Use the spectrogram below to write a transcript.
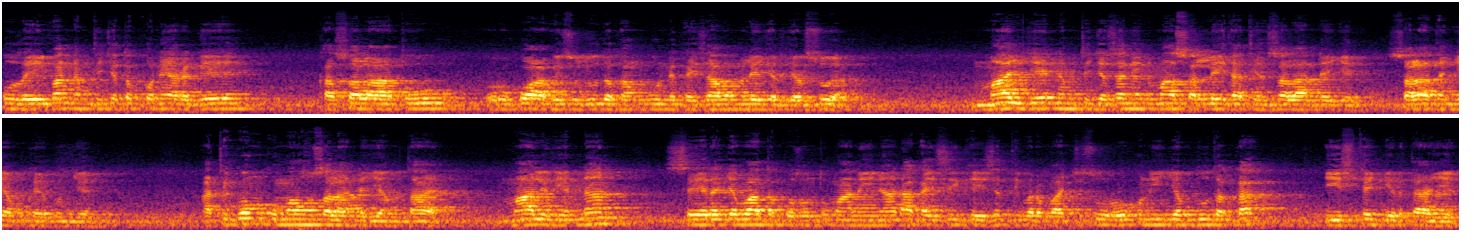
حذيفا نمتي تكوني أرجع كصلاة ركوع في سجود كنقول كيسابا ملي جرجر سويا. maal jeen namticha sanin maa salleeyta atin salaanne jeen salaatan jedhamu kee kun jeen ati gonkumaa salaanne jedhamu taa'e maaliif jennaan seera jabaa tokko sun xumaaniinaadha ka isii keessatti barbaachisu ruknii jabduu takka dhiiste jirtaa jeen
